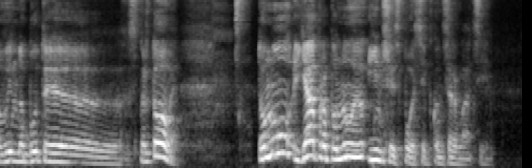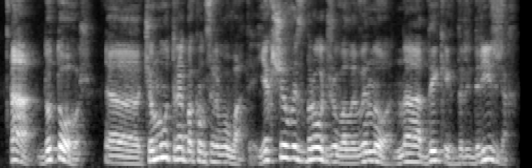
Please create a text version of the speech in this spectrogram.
повинно бути е, спиртове. Тому я пропоную інший спосіб консервації. А, до того ж, е, чому треба консервувати? Якщо ви зброджували вино на диких дріжджах,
